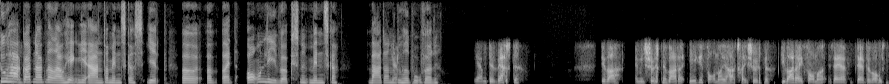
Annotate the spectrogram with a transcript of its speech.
Du har godt nok været afhængig af andre menneskers hjælp, og, og, og at ordentlige voksne mennesker var der, når Ja. du havde brug for det. Jamen, det værste, det var, at mine søskende var der ikke for mig. Jeg har tre søskende. De var der ikke for mig, da jeg, da jeg blev voksen.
